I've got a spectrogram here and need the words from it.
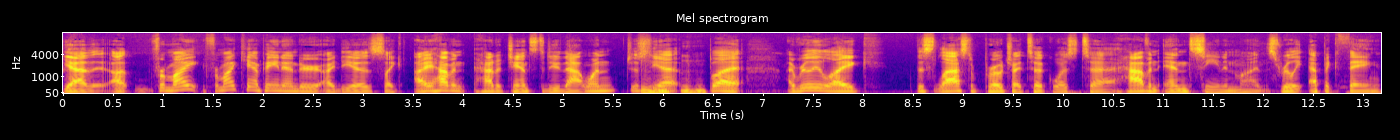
yeah. the- Uh, for my for my campaign ender ideas, like I haven't had a chance to do that one just Mm-hmm, yet, but I really like this last approach I took was to have an end scene in mind. This really epic thing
